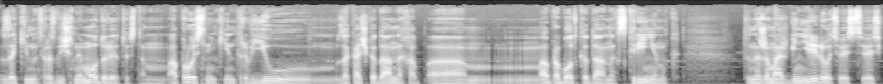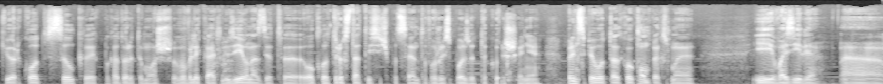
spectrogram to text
закинуть различные модули, то есть там опросники, интервью, закачка данных, обработка данных, скрининг, ты нажимаешь генерировать, у тебя есть QR-код, ссылка, по которой ты можешь вовлекать людей. У нас где-то около 300 тысяч пациентов уже используют такое решение. В принципе, вот такой комплекс мы и возили э,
